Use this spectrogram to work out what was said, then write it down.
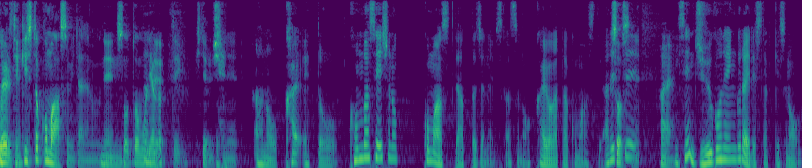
わゆるテキストコマースみたいなのもね、うん相当盛り上がってきてるしね。あの、かえっと、コンバセーションコマースってあったじゃないですか、その会話型コマースって。あれってね、。はい。2015年ぐらいでしたっけ？その、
